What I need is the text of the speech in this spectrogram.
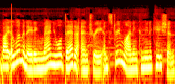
By eliminating manual data entry and streamlining communication,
